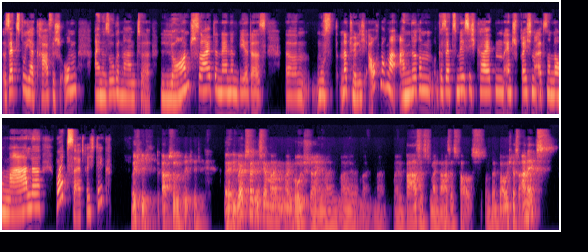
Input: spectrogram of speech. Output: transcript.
setzt du ja grafisch um. Eine sogenannte Launch-Seite nennen wir das. ähm, muss natürlich auch nochmal anderen Gesetzmäßigkeiten entsprechen als eine normale Website, richtig? Richtig, absolut richtig. Äh, die Website ist ja mein, mein Grundstein, mein, meine, mein, mein Basis, mein Basishaus. Und dann baue ich das Annex.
